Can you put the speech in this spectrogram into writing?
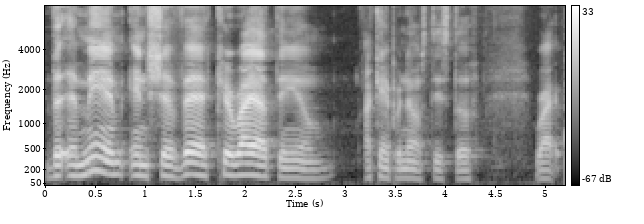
the Emim in Sheveh Kiriathim. I can't pronounce this stuff. Right?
